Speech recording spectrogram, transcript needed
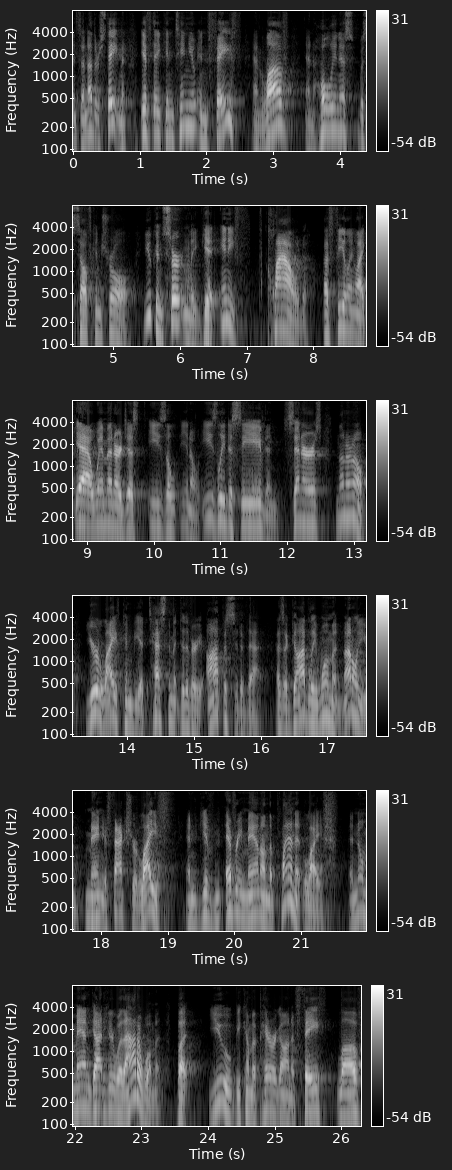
it's another statement. If they continue in faith and love and holiness with self control, you can certainly get any cloud of feeling like, yeah, women are just easily, you know, easily deceived and sinners. No, no, no. Your life can be a testament to the very opposite of that. As a godly woman, not only you manufacture life and give every man on the planet life, and no man got here without a woman, but you become a paragon of faith, love,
